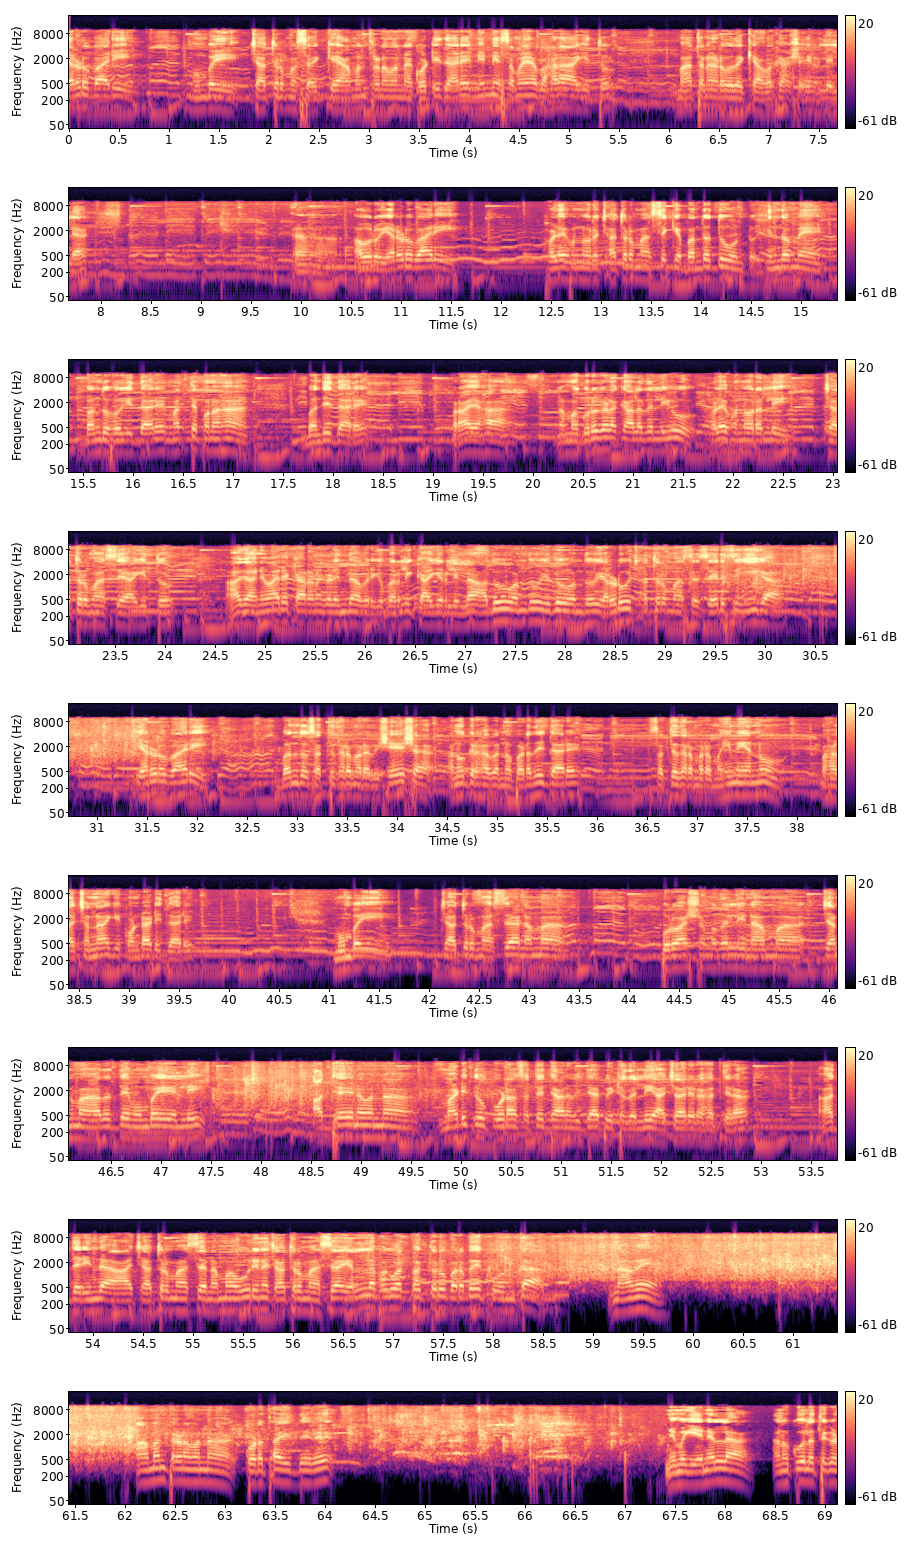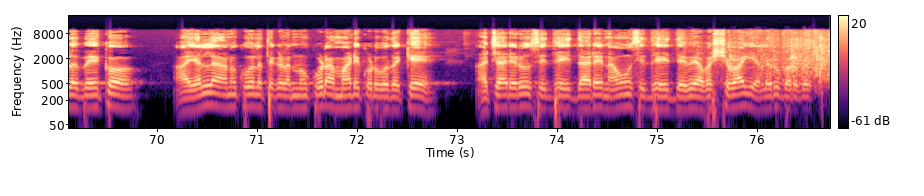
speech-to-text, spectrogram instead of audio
ಎರಡು ಬಾರಿ ಮುಂಬೈ ಚಾತುರ್ಮಾಸಕ್ಕೆ ಆಮಂತ್ರಣವನ್ನು ಕೊಟ್ಟಿದ್ದಾರೆ. ನಿನ್ನೆ ಸಮಯ ಬಹಳ ಆಗಿತ್ತು. ಮಾತನಾಡುವುದಕ್ಕೆ ಅವಕಾಶ ಇರಲಿಲ್ಲ. ಅವರು ಎರಡು ಬಾರಿ ಹೊಳೆಹೊನ್ನೂರ ಚಾತುರ್ಮಾಸಕ್ಕೆ ಬಂದದ್ದು ಉಂಟು. ಹಿಂದೊಮ್ಮೆ ಬಂದು ಹೋಗಿದ್ದಾರೆ, ಮತ್ತೆ ಪುನಃ ಬಂದಿದ್ದಾರೆ. ಪ್ರಾಯ ನಮ್ಮ ಗುರುಗಳ ಕಾಲದಲ್ಲಿಯೂ ಹೊಳೆಹೊನ್ನೂರಲ್ಲಿ ಚಾತುರ್ಮಾಸ್ಯ ಆಗಿತ್ತು. ಆಗ ಅನಿವಾರ್ಯ ಕಾರಣಗಳಿಂದ ಅವರಿಗೆ ಬರಲಿಕ್ಕಾಗಿರಲಿಲ್ಲ. ಅದು ಒಂದು, ಇದು ಒಂದು, ಎರಡೂ ಚಾತುರ್ಮಾಸ ಸೇರಿಸಿ ಈಗ ಎರಡು ಬಾರಿ ಬಂದು ಸತ್ಯಧರ್ಮರ ವಿಶೇಷ ಅನುಗ್ರಹವನ್ನು ಪಡೆದಿದ್ದಾರೆ. ಸತ್ಯಧರ್ಮರ ಮಹಿಮೆಯನ್ನು ಬಹಳ ಚೆನ್ನಾಗಿ ಕೊಂಡಾಡಿದ್ದಾರೆ. ಮುಂಬೈ ಚಾತುರ್ಮಾಸ ನಮ್ಮ ಪೂರ್ವಾಶ್ರಮದಲ್ಲಿ ನಮ್ಮ ಜನ್ಮ ಆದದ್ದೇ ಮುಂಬೈಯಲ್ಲಿ ಅಧ್ಯಯನವನ್ನು ಮಾಡಿದ್ದು ಕೂಡ ಸತ್ಯಜ್ಞಾನ ವಿದ್ಯಾಪೀಠದಲ್ಲಿ ಆಚಾರ್ಯರ ಹತ್ತಿರ. ಆದ್ದರಿಂದ ಆ ಚಾತುರ್ಮಾಸ, ನಮ್ಮ ಊರಿನ ಚಾತುರ್ಮಾಸ, ಎಲ್ಲ ಭಗವದ್ಭಕ್ತರು ಬರಬೇಕು ಅಂತ ನಾವೇ ಆಮಂತ್ರಣವನ್ನು ಕೊಡ್ತಾ ಇದ್ದೇವೆ. ನಿಮಗೇನೆಲ್ಲ ಅನುಕೂಲತೆಗಳು ಬೇಕೋ ಆ ಎಲ್ಲ ಅನುಕೂಲತೆಗಳನ್ನು ಕೂಡ ಮಾಡಿಕೊಡುವುದಕ್ಕೆ ಆಚಾರ್ಯರು ಸಿದ್ಧ ಇದ್ದಾರೆ ನಾವು ಸಿದ್ಧ ಇದ್ದೇವೆ ಅವಶ್ಯವಾಗಿ ಎಲ್ಲರೂ ಬರಬೇಕು.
